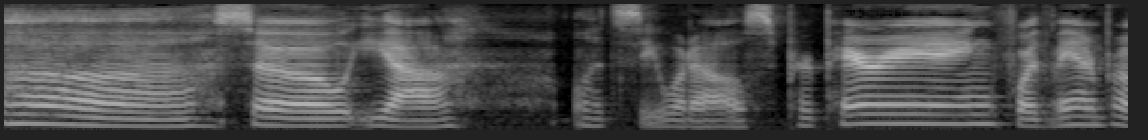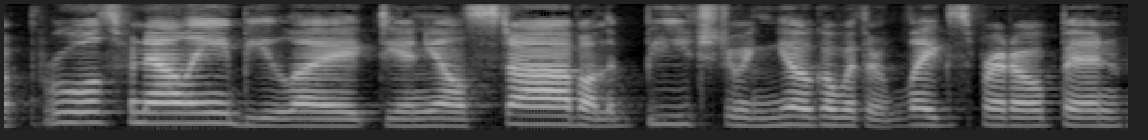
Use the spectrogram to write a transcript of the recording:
Uh, so, yeah let's see what else. Preparing for the Vanderpump Rules finale. Be like Danielle Staub on the beach doing yoga with her legs spread open.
